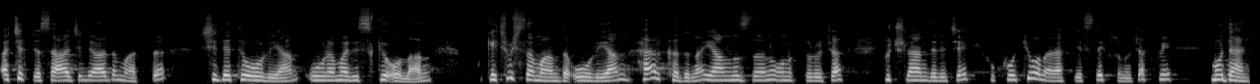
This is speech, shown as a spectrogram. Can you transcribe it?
Açıkçası acil yardım hattı şiddete uğrayan, uğrama riski olan, geçmiş zamanda uğrayan her kadına yalnızlığını unutturacak, güçlendirecek, hukuki olarak destek sunacak bir model.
